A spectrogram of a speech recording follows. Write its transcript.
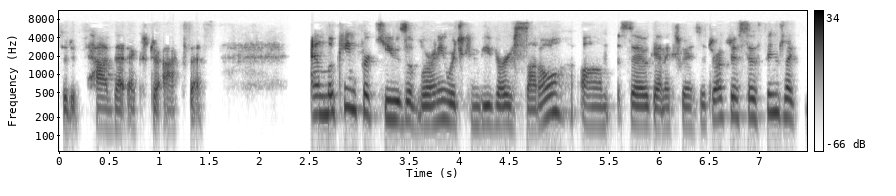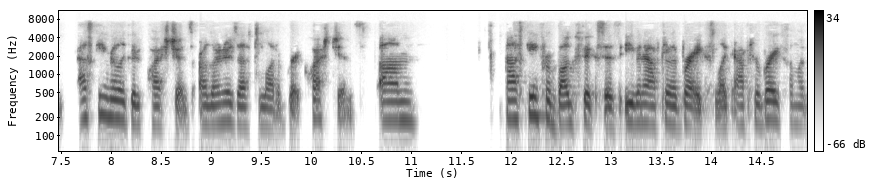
sort of have that extra access. And looking for cues of learning, which can be very subtle. Um, so again, experience instructor. So things like asking really good questions. Our learners asked a lot of great questions. Um, asking for bug fixes even after the breaks. Like after break, someone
